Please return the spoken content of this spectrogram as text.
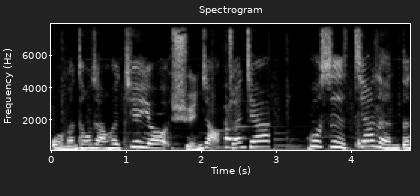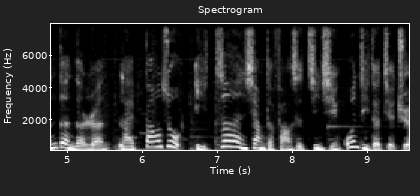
我们通常会借由寻找专家。或是家人等等的人来帮助，以正向的方式进行问题的解决，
